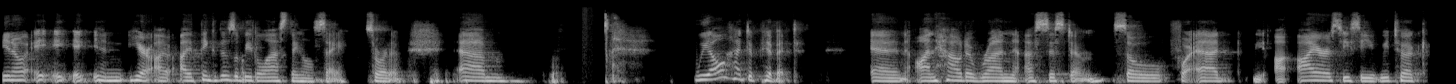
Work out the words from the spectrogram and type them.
You know, in here, I, I think this will be the last thing I'll say, sort of. Um, we all had to pivot and on how to run a system. So for at IRCC, we took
